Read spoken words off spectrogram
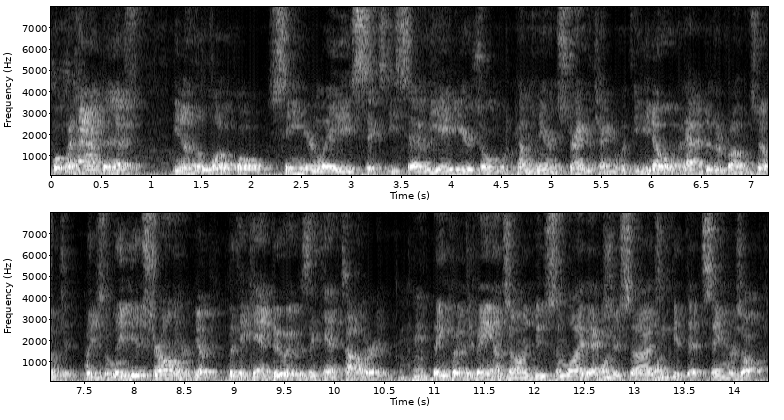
What would happen if you know the local senior ladies, 60, 70, 80 years old, would come in here and strength train with you? You know what would happen to their bones, don't you? They, they get stronger. Yep. But they can't do it because they can't tolerate it. They can put the bands on and do some light exercise and get that same result.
